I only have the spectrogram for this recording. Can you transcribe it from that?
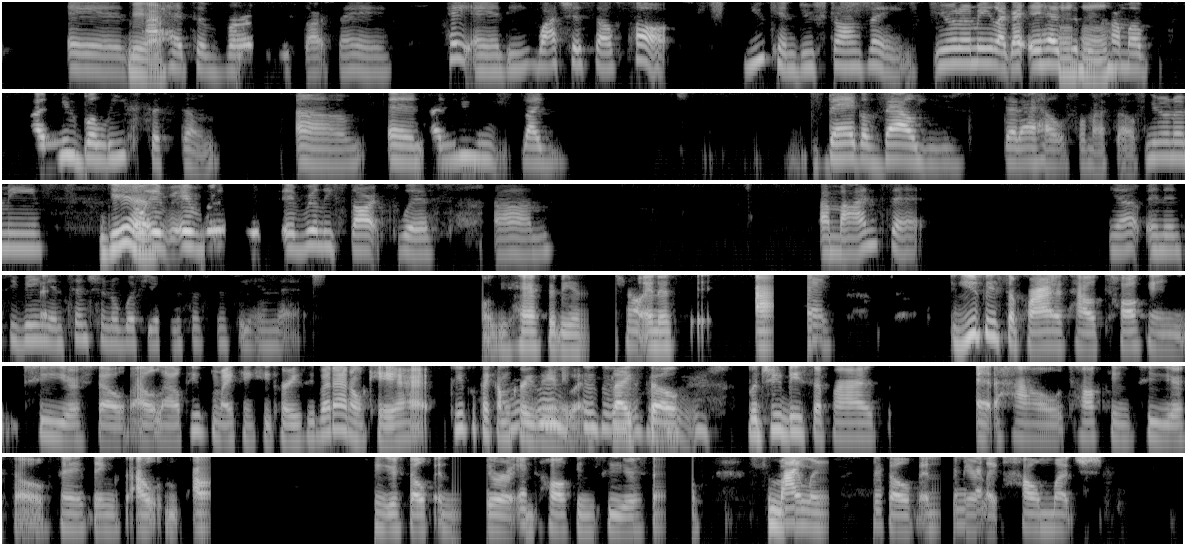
And yeah. I had to verbally start saying, Hey, Andy, watch yourself talk. You can do strong things. You know what I mean? Like it had mm-hmm. to become a, a new belief system um, and a new like bag of values that I held for myself. You know what I mean? Yeah. So it it really it really starts with um, a mindset. Yep, and then see being intentional with your consistency in that. Well, you have to be intentional, and it's I. You'd be surprised how talking to yourself out loud. People might think you're crazy, but I don't care. I, people think I'm crazy anyway. like so, but you'd be surprised at how talking to yourself, saying things out, out yourself in the mirror and talking to yourself, smiling yourself and you're like how much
